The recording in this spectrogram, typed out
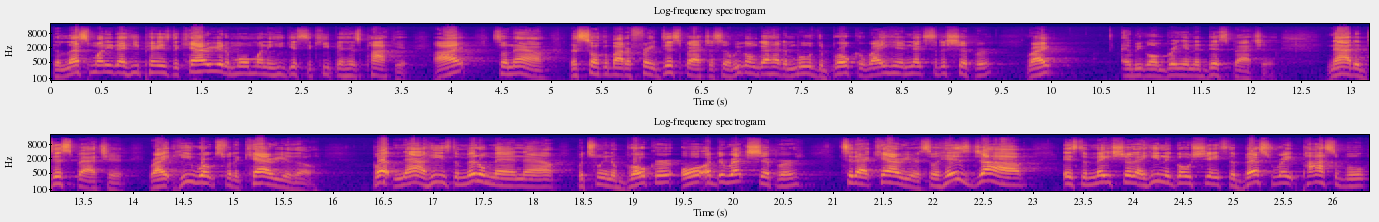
The less money that he pays the carrier, the more money he gets to keep in his pocket. All right? So now let's talk about a freight dispatcher. So we're going to go ahead and move the broker right here next to the shipper, right? And we're going to bring in the dispatcher. Now the dispatcher, right? He works for the carrier though. But now he's the middleman now between a broker or a direct shipper to that carrier. So his job is to make sure that he negotiates the best rate possible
